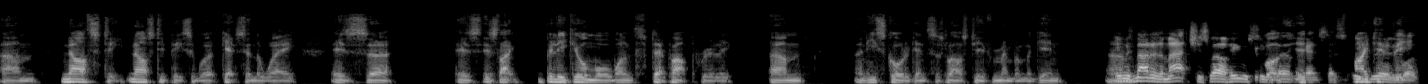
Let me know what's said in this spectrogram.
um, nasty, nasty piece of work gets in the way is uh, is is like Billy Gilmour one step up really. Um, and he scored against us last year. If you remember McGinn, um, he was man of the match as well. He was, was against us. He really was.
